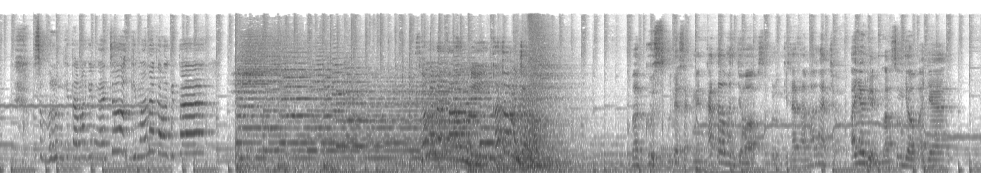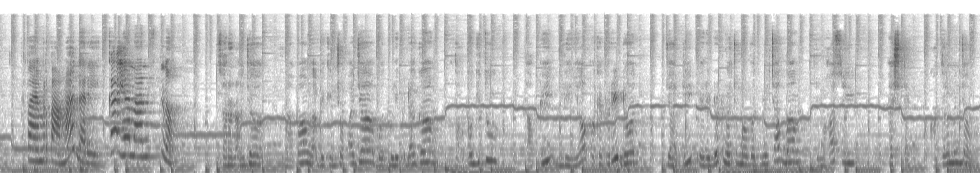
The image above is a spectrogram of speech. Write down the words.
Sebelum kita makin ngaco, gimana kalau kita... Selamat datang di Kata Menjawab. Bagus, udah segmen Katel menjawab sebelum kita tambah ngaco. Ayo Din, langsung jawab aja. Pertanyaan pertama dari Kak Yanan Vino. Saran aja, kenapa nggak bikin shop aja buat beli pedagang atau apa gitu? Tapi belinya pakai peridot. Jadi peridot nggak cuma buat beli cabang. Terima kasih. Hashtag Kata Menjawab.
